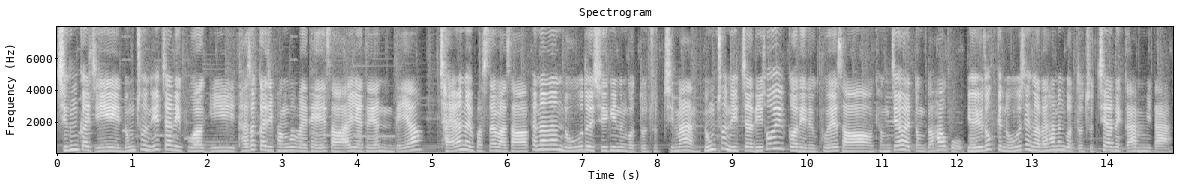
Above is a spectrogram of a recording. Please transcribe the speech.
지금까지 농촌 일자리 구하기 다섯 가지 방법에 대해서 알려드렸는데요. 자연을 벗삼아서 편안한 노후를 즐기는 것도 좋지만 농촌 일자리 소일거리를 구해서 경제활동도 하고 여유롭게 노후 생활을 하는 것도 좋지 않을까 합니다.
